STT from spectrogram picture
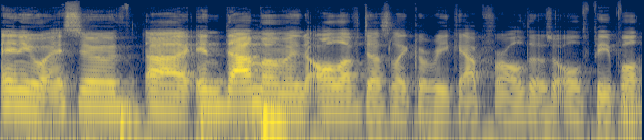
anyway, so uh, in that moment, Olaf does like a recap for all those old people,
